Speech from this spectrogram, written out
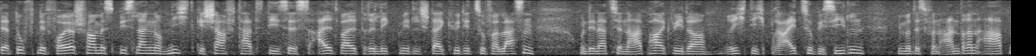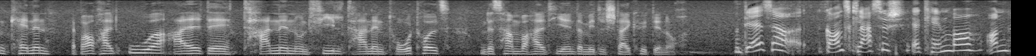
der duftende Feuerschwamm es bislang noch nicht geschafft hat, dieses Altwaldrelikt Mittelsteighütte zu verlassen und den Nationalpark wieder richtig breit zu besiedeln, wie wir das von anderen Arten kennen. Er braucht halt uralte Tannen und viel Tannen-Totholz und das haben wir halt hier in der Mittelsteighütte noch. Und der ist ja ganz klassisch erkennbar an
